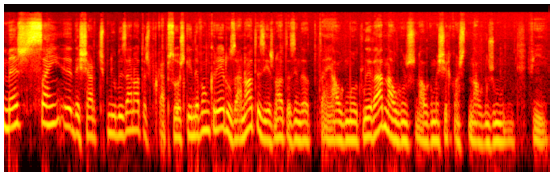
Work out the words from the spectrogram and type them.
mas sem uh, deixar de disponibilizar notas, porque há pessoas que ainda vão querer usar notas e as notas ainda têm alguma utilidade em, alguns, em algumas circunstâncias, em alguns, enfim,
